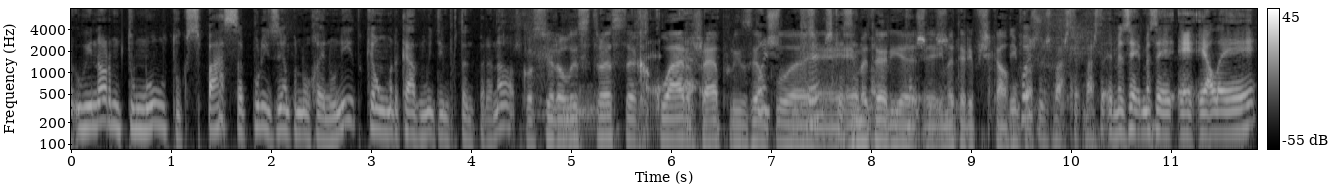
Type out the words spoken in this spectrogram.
o enorme tumulto que se passa, por exemplo, no Reino Unido, que é um mercado muito importante para nós. Com a senhora Liz Truss a recuar já, por exemplo, pois, em, em, matéria, em matéria fiscal. Pois, mas, basta, basta, mas, é, mas é, é, ela é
